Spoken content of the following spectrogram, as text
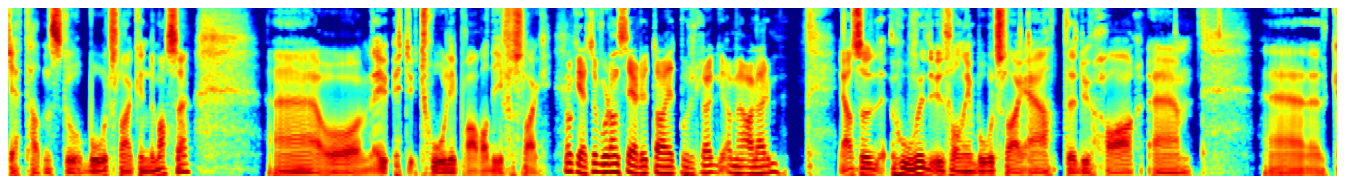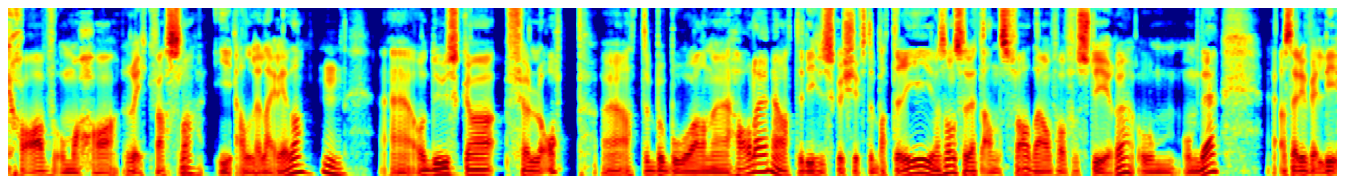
Get hadde en stor borettslagkundemasse. Uh, og et utrolig bra verdiforslag. Ok, Så hvordan ser det ut da i et borettslag med alarm? Ja, altså Hovedutfordringen i borettslag er at du har eh, eh, krav om å ha røykvarsler i alle leiligheter. Mm. Eh, og du skal følge opp eh, at beboerne har det, at de husker å skifte batteri og sånn, så det er et ansvar der for styret om, om det. Og så er det jo veldig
